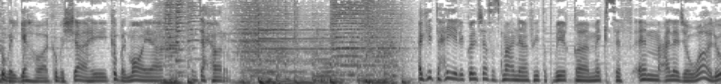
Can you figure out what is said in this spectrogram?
كوب القهوة كوب الشاهي كوب الموية. أنت حر. أكيد تحية لكل شخص يسمعنا في تطبيق Mix FM على جواله.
